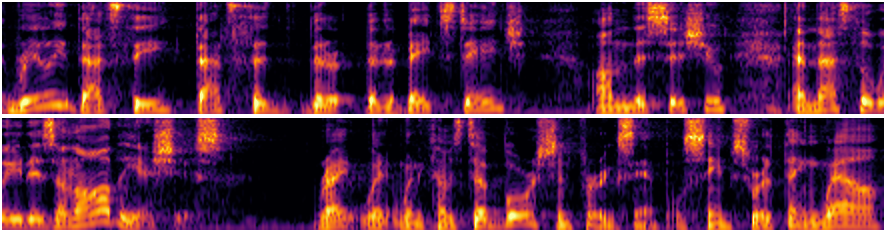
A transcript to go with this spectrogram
really, that's the that's the, the the debate stage on this issue, and that's the way it is on all the issues right? When, when it comes to abortion, for example, same sort of thing. Well,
